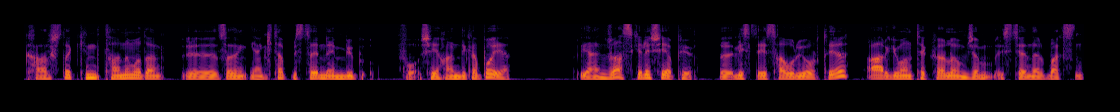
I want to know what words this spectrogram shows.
karşıdakini tanımadan e, zaten yani kitap listelerinin en büyük şey handikap o ya. Yani rastgele şey yapıyor. E, listeyi savuruyor ortaya. Argümanı tekrarlamayacağım. İsteyenler baksın.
